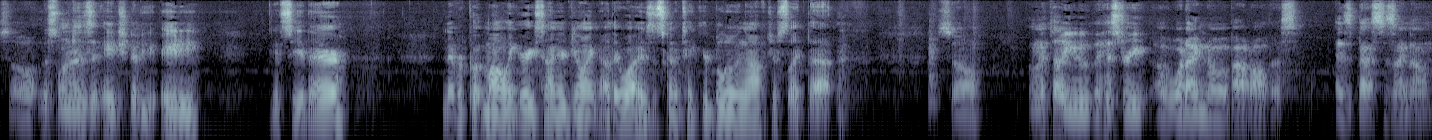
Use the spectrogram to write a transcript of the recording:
So this one is an HW80 you see there. Never put moly grease on your joint, otherwise it's going to take your bluing off just like that. So, I'm going to tell you the history of what I know about all this, as best as I know.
